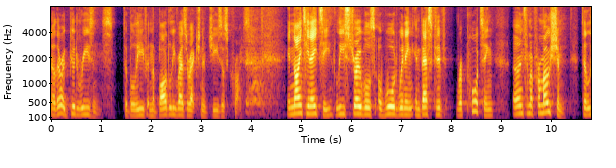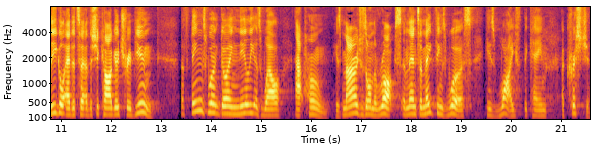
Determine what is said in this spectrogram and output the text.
No, there are good reasons to believe in the bodily resurrection of Jesus Christ. In 1980, Lee Strobel's award winning investigative reporting earned him a promotion to legal editor at the Chicago Tribune. But things weren't going nearly as well at home. His marriage was on the rocks, and then to make things worse, his wife became a Christian.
